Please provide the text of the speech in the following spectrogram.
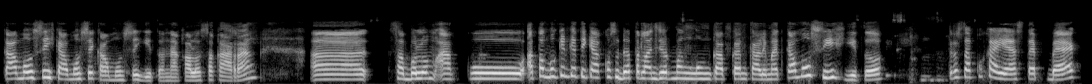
Kamu sih, kamu sih, kamu sih gitu. Nah, kalau sekarang eh sebelum aku atau mungkin ketika aku sudah terlanjur mengungkapkan kalimat kamu sih gitu, Mhm. terus aku kayak step back,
